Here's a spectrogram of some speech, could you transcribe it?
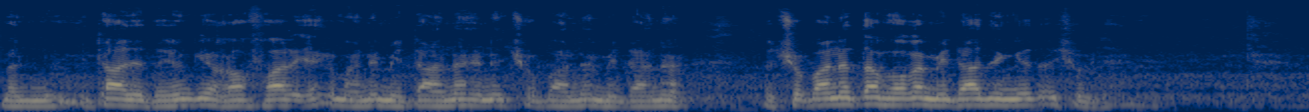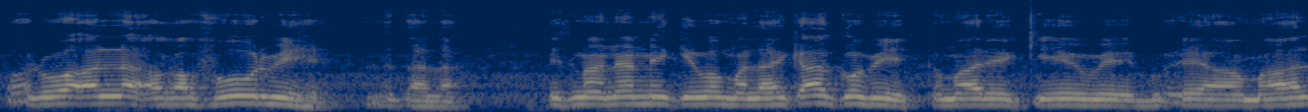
مٹا دیتے ہیں کیونکہ غفار ایک معنی مٹانا ہے نا چھپانا، مٹانا۔ تو چھپانا تب ہوگا، مٹا دیں گے تو چھپ جائیں گے۔ اور وہ اللہ غفور بھی ہے، اللہ تعالیٰ۔ اس معنی میں کہ وہ ملائکہ کو بھی تمہارے کیے ہوئے برے اعمال،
